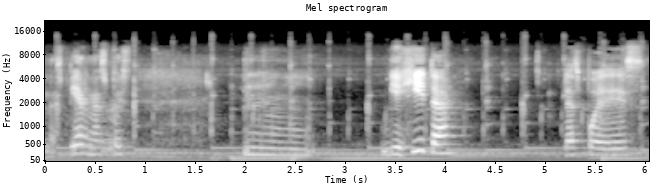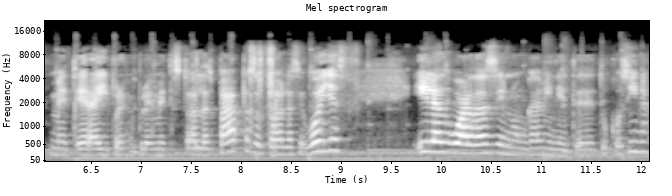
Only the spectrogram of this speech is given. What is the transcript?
las piernas, pues, mm, viejita, las puedes meter ahí, por ejemplo, ahí metes todas las papas o todas las cebollas y las guardas en un gabinete de tu cocina.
